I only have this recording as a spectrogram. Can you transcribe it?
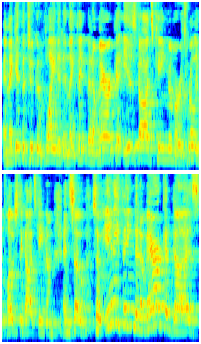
And they get the two conflated and they think that America is God's kingdom or is really close to God's kingdom. And so, so anything that America does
